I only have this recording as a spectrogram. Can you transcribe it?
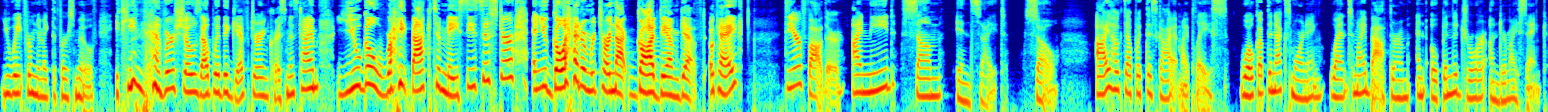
you wait for him to make the first move. If he never shows up with a gift during Christmas time, you go right back to Macy's sister and you go ahead and return that goddamn gift, okay? Dear Father, I need some insight. So, I hooked up with this guy at my place, woke up the next morning, went to my bathroom, and opened the drawer under my sink.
